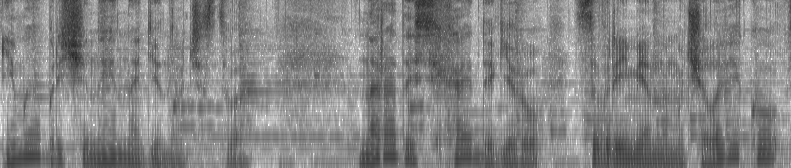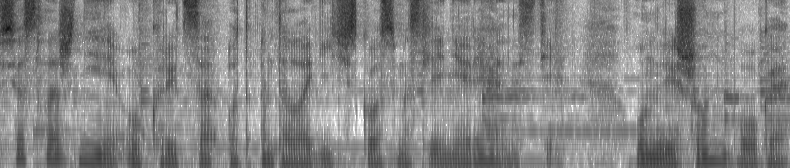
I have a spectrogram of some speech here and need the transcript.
и мы обречены на одиночество – на радость Хайдегеру, современному человеку, все сложнее укрыться от онтологического осмысления реальности. Он лишен Бога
